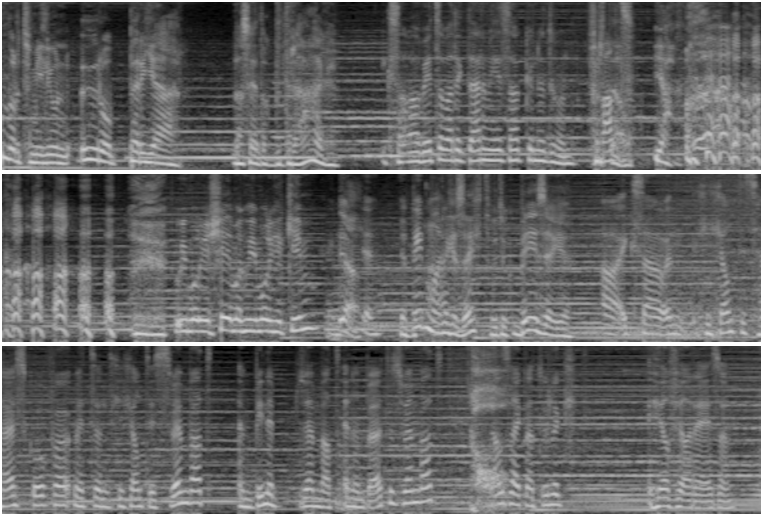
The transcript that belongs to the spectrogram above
100 miljoen euro per jaar. Dat zijn toch bedragen? Ik zou wel weten wat ik daarmee zou kunnen doen. Vertel. Wat? Ja. goedemorgen Shema, goedemorgen Kim. Ja. Je hebt Goedemorgen. Gezegd, moet ik B zeggen. Ah, ik zou een gigantisch huis kopen met een gigantisch zwembad, een binnenzwembad en een buitenzwembad. Dan zou ik natuurlijk heel veel reizen.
